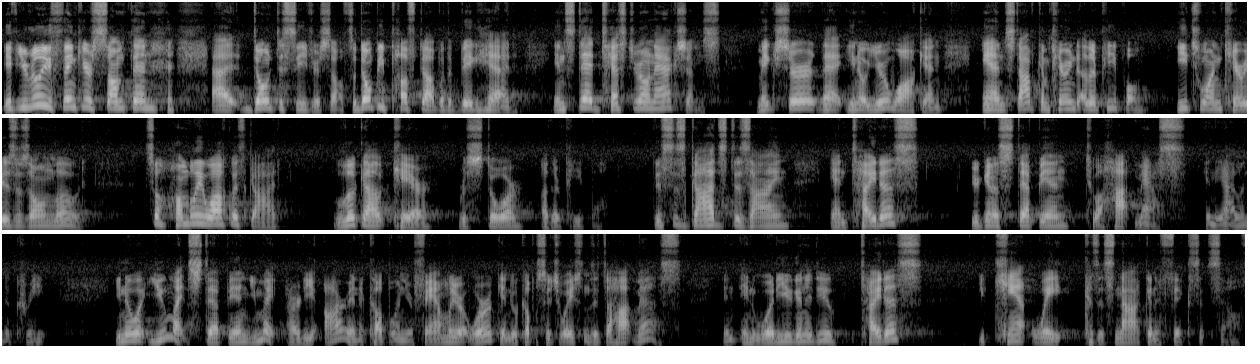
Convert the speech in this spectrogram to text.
If you really think you're something, uh, don't deceive yourself. So don't be puffed up with a big head. Instead, test your own actions. Make sure that you know you're walking and stop comparing to other people. Each one carries his own load. So humbly walk with God. Look out, care, restore other people. This is God's design. And Titus, you're going to step in to a hot mess in the island of Crete. You know what? You might step in, you might already are in a couple in your family or at work, into a couple situations, it's a hot mess. And, and what are you going to do? Titus, you can't wait because it's not going to fix itself.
